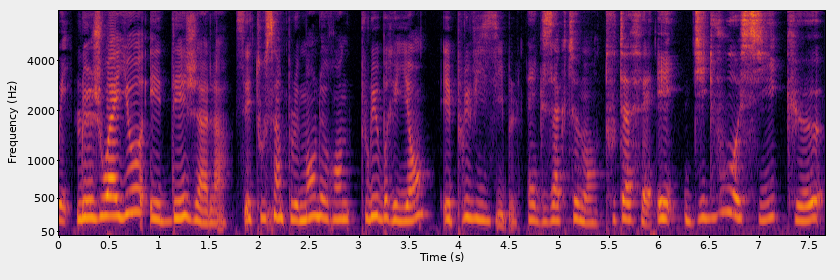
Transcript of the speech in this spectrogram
Oui. Le joyau est déjà là. C'est tout simplement le rendre plus brillant et plus visible. Exactement, tout à fait. Et dites-vous aussi que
